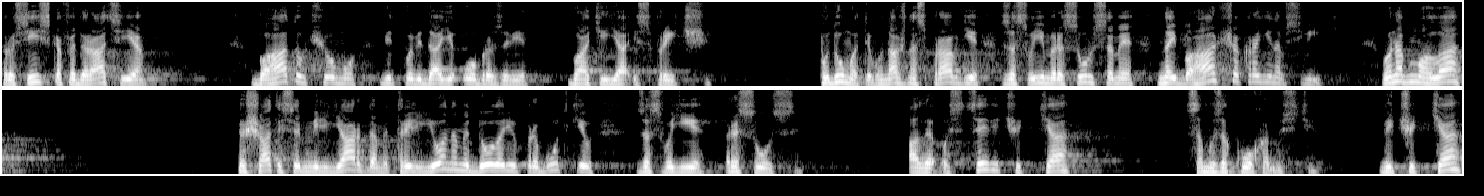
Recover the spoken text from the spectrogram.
Російська Федерація багато в чому відповідає образові багатія із притчі. Подумати, вона ж насправді за своїми ресурсами найбагатша країна в світі. Вона б могла пишатися мільярдами, трильйонами доларів прибутків за свої ресурси. Але ось це відчуття самозакоханості, відчуття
